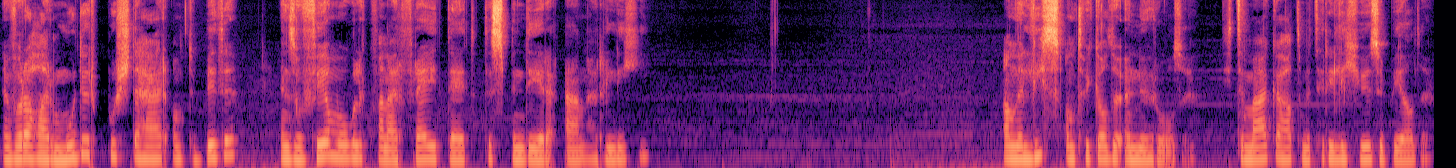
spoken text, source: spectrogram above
En vooral haar moeder pushte haar om te bidden en zoveel mogelijk van haar vrije tijd te spenderen aan haar religie. Annelies ontwikkelde een neurose die te maken had met religieuze beelden,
